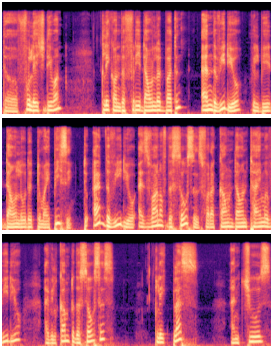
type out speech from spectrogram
the full HD one click on the free download button and the video will be downloaded to my PC. To add the video as one of the sources for a countdown timer video, I will come to the sources, click plus and choose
